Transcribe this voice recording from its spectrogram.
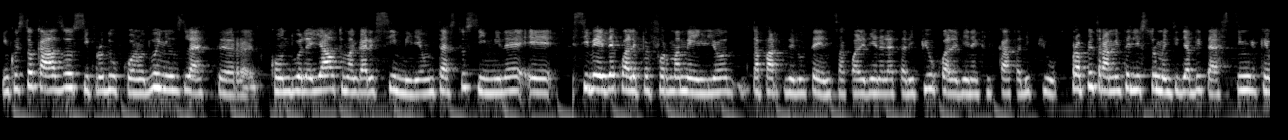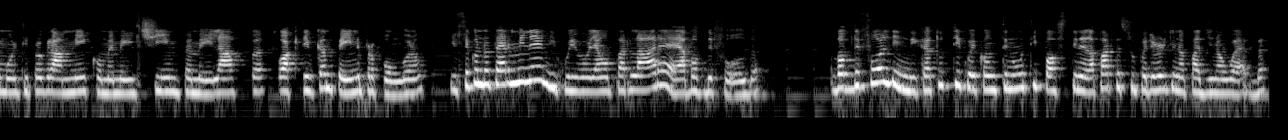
In questo caso si producono due newsletter con due layout magari simili e un testo simile e si vede quale performa meglio da parte dell'utenza, quale viene letta di più, quale viene cliccata di più, proprio tramite gli strumenti di A-B testing che molti programmi come MailChimp, MailUp o ActiveCampaign propongono. Il secondo termine di cui vogliamo parlare è above the fold. Above the Fold indica tutti quei contenuti posti nella parte superiore di una pagina web,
